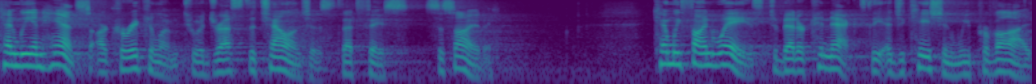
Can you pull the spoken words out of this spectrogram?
Can we enhance our curriculum to address the challenges that face society? Can we find ways to better connect the education we provide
